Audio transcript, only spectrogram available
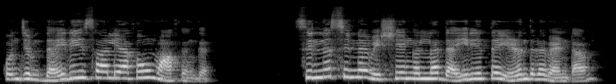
கொஞ்சம் தைரியசாலியாகவும் ஆகுங்க. சின்ன சின்ன விஷயங்கள்ல தைரியத்தை இழந்துட வேண்டாம்.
